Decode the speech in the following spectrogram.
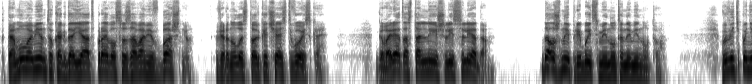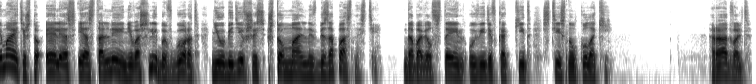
К тому моменту, когда я отправился за вами в башню, вернулась только часть войска. Говорят, остальные шли следом. Должны прибыть с минуты на минуту. Вы ведь понимаете, что Элиас и остальные не вошли бы в город, не убедившись, что Мальны в безопасности», — добавил Стейн, увидев, как Кит стиснул кулаки. «Радвальд,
